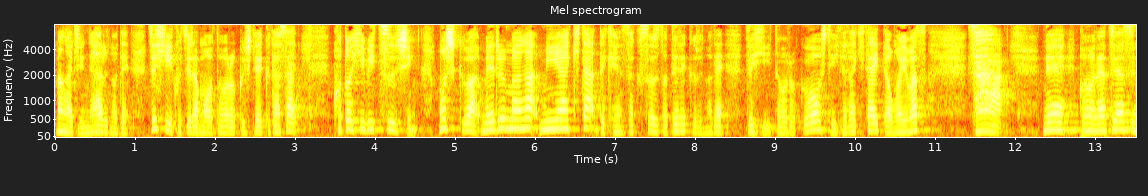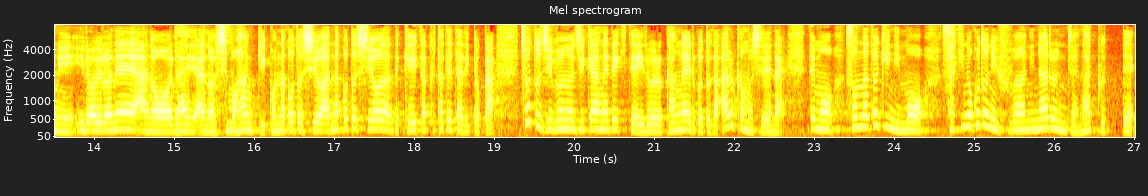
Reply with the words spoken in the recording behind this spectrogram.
マガジンがあるので、ぜひこちらも登録してください。ことひび通信、もしくはメルマガ宮北で検索すると出てくるので、ぜひ登録をしていただきたいと思います。さあ、ね、この夏休み、いろいろね、あの、来、あの、下半期、こんなことしよう、あんなことしようなんて計画立てたりとか、ちょっと自分の時間ができていろいろ考えることがあるかもしれない。でも、そんな時にも、先のことに不安になるんじゃなくって、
